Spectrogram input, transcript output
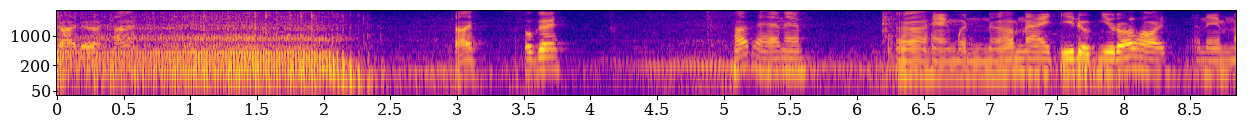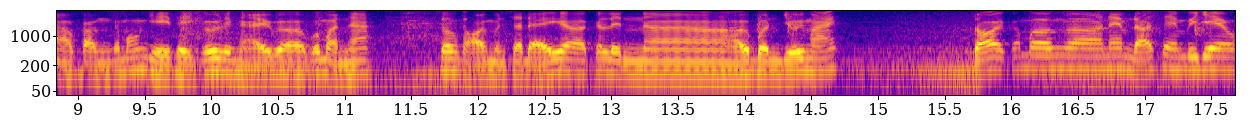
rồi được rồi tắt rồi. Ok. Hết rồi anh em? À, hàng mình hôm nay chỉ được nhiêu đó thôi. Anh em nào cần cái món gì thì cứ liên hệ ờ, với mình ha. Số điện thoại mình sẽ để ờ, cái link ờ, ở bên dưới máy rồi, cảm ơn ờ, anh em đã xem video.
